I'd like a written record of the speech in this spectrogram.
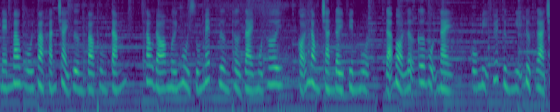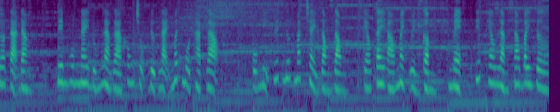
ném bao gối và khăn trải giường vào thùng tắm. Sau đó mới ngồi xuống mép giường thở dài một hơi, cõi lòng tràn đầy phiền muộn, đã bỏ lỡ cơ hội này. Cố Mỹ Tuyết đừng nghĩ được gà cho tạ đằng. Đêm hôm nay đúng là gà không trộm được lại mất một hạt gạo. Cố Mỹ Tuyết nước mắt chảy ròng ròng, kéo tay áo Mạnh Uyển cầm, "Mẹ, tiếp theo làm sao bây giờ?"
